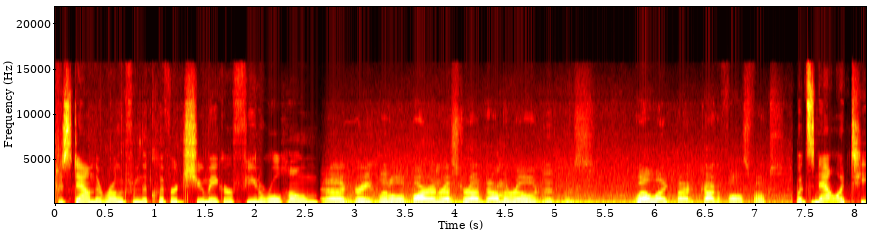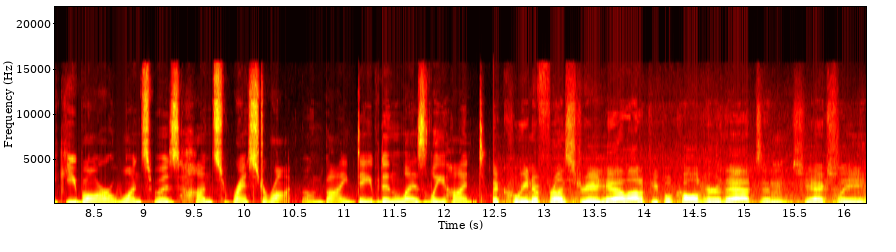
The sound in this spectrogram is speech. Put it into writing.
Just down the road from the Clifford Shoemaker Funeral Home. A great little bar and restaurant down the road. It was well liked by Cuyahoga Falls folks. What's now a tiki bar once was Hunt's Restaurant, owned by David and Leslie Hunt. The Queen of Front Street, yeah, a lot of people called her that, and she actually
